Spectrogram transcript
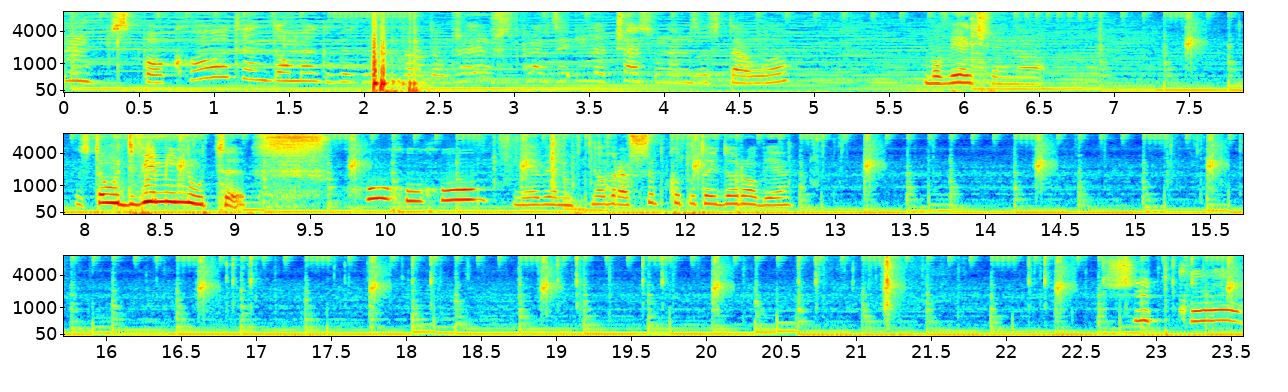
Mm, spoko, ten domek wygląda dobrze. Już sprawdzę, ile czasu nam zostało. Bo wiecie, no. Zostały dwie minuty. Hu, hu, hu. Nie wiem. Dobra, szybko tutaj dorobię. Szybko.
